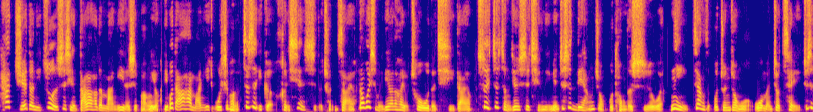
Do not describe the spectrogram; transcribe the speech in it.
他觉得你做的事情达到他的满意的是朋友，你不达到他的满意就不是朋友，这是一个很现实的存在哦。那为什么一定要让他有错误的期待哦？所以这整件事情里面就是两种不同的思维。你这样子不尊重我，我们就撤，就是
